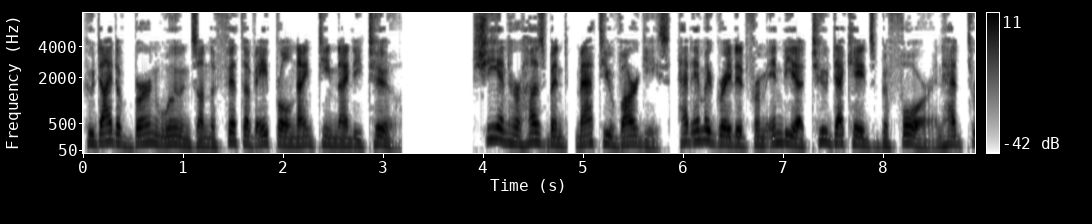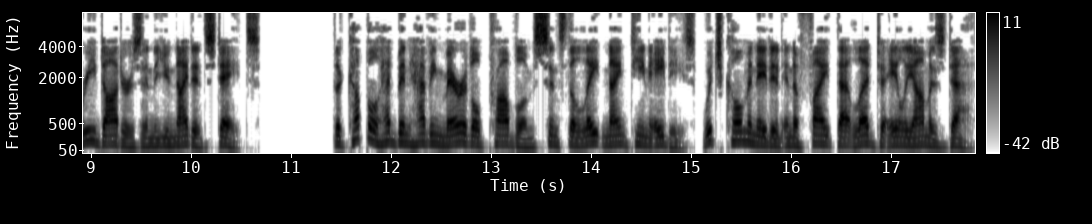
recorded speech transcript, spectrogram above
who died of burn wounds on 5 April 1992. She and her husband, Mathew Varghese, had immigrated from India two decades before and had three daughters in the United States. The couple had been having marital problems since the late 1980s, which culminated in a fight that led to Aleyamma's death.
